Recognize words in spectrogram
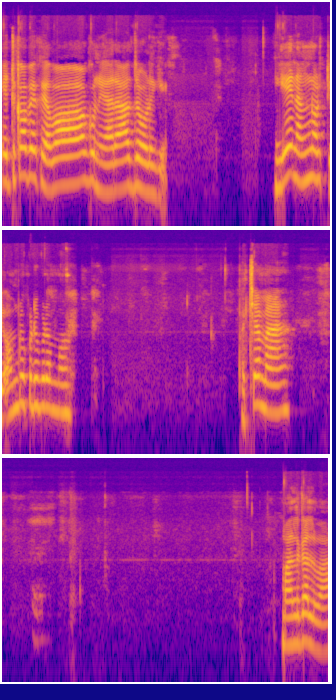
ಎತ್ಕೋಬೇಕು ಯಾವಾಗೂ ಯಾರಾದರೂ ಅವಳಿಗೆ. ಏನು ಹಂಗೆ ನೋಡ್ತೀವಿ ಅಂಬ್ಳು ಕುಡಿಬಿಡಮ್ಮ ಪಚ್ಚಮ್ಮ. ಮಲ್ಗಲ್ವಾ?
